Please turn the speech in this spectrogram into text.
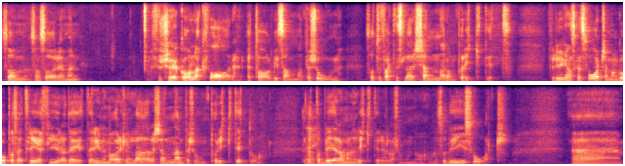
som, som sa det, men försök att hålla kvar ett tag i samma person så att du faktiskt lär känna dem på riktigt. För det är ganska svårt när man går på så här tre, fyra dejter, hinner man verkligen lära känna en person på riktigt då? Nej. Etablerar man en riktig relation då? Alltså det är ju svårt. Eh,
